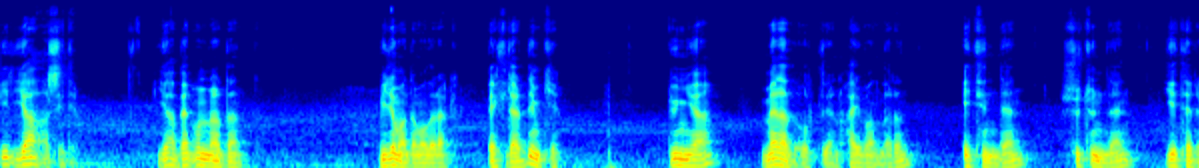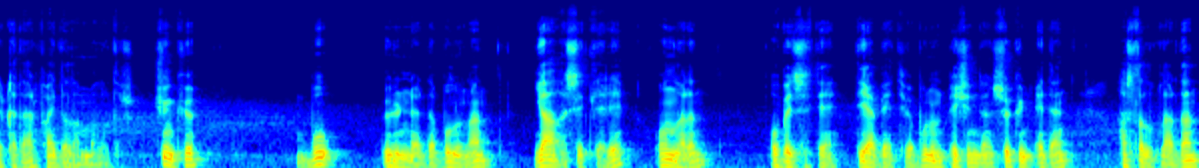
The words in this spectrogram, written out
bir yağ asidi. Ya ben onlardan bilim adamı olarak beklerdim ki dünya merada otlayan hayvanların etinden, sütünden yeteri kadar faydalanmalıdır. Çünkü bu ürünlerde bulunan yağ asitleri onların obezite, diyabet ve bunun peşinden sökün eden hastalıklardan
